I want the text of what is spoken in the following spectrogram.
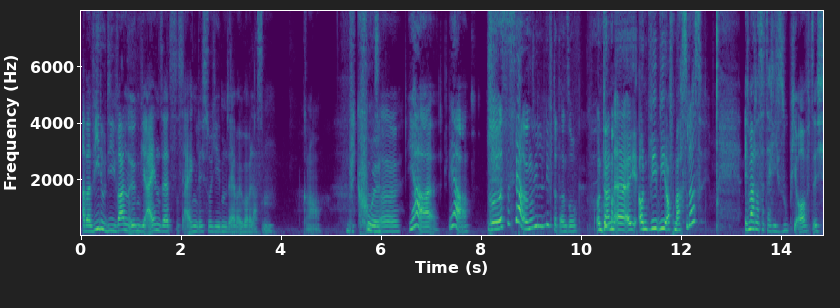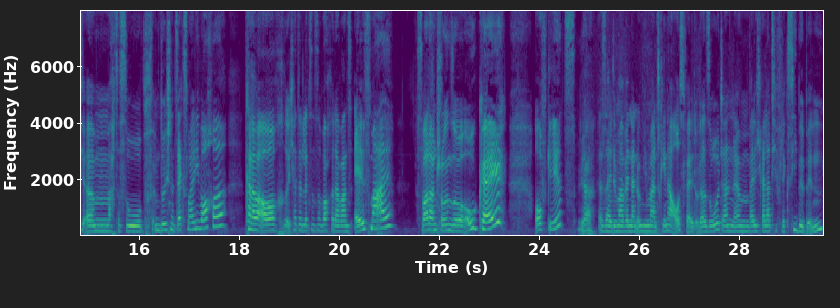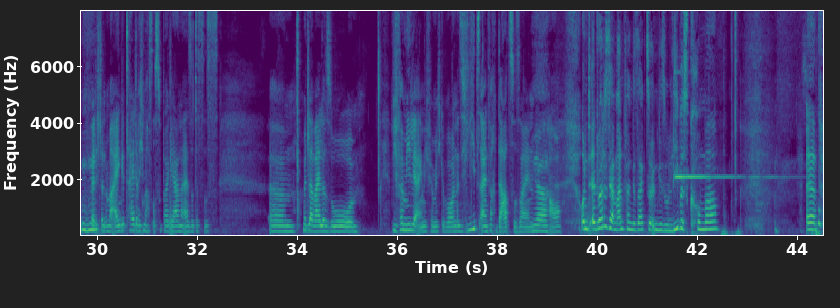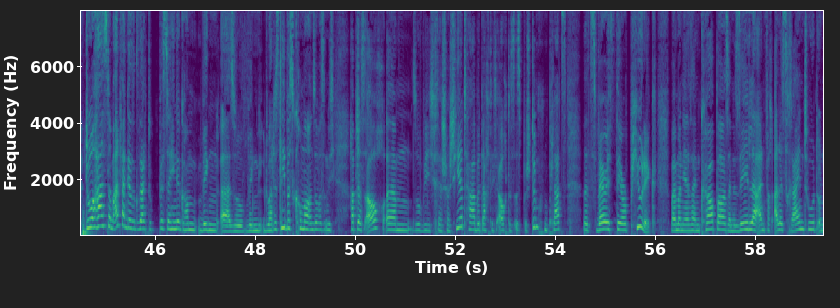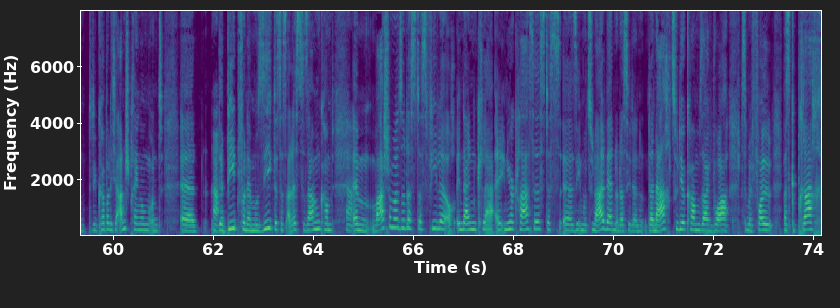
aber wie du die wann irgendwie einsetzt, ist eigentlich so jedem selber überlassen. Genau. Wie cool. Und, äh, ja, ja. So ist es ja, irgendwie lief das dann so. Und dann, äh, und wie, wie oft machst du das? Ich mache das tatsächlich super oft. Ich ähm, mache das so pf, im Durchschnitt sechsmal die Woche. Kann aber auch, ich hatte letztens eine Woche, da waren es elfmal. Das war dann schon so, okay, auf geht's. Ja. Also halt immer, wenn dann irgendwie mal ein Trainer ausfällt oder so, dann, ähm, weil ich relativ flexibel bin, werde ich dann immer eingeteilt, aber ich mache es auch super gerne. Also das ist ähm, mittlerweile so wie Familie eigentlich für mich geworden. Also ich lieb's einfach da zu sein. Ja. Auch. Und äh, du hattest ja am Anfang gesagt, so irgendwie so Liebeskummer. Ähm, du hast am Anfang gesagt, du bist da hingekommen wegen, also wegen, du hattest Liebeskummer und sowas und ich habe das auch, ähm, so wie ich recherchiert habe, dachte ich auch, das ist bestimmt ein Platz, that's very therapeutic, weil man ja seinen Körper, seine Seele einfach alles reintut und die körperliche Anstrengung und äh, Ja. der Beat von der Musik, dass das alles zusammenkommt. Ja. Ähm, war schon mal so, dass, dass viele auch in deinen Cla in your classes, dass äh, sie emotional werden oder dass sie dann danach zu dir kommen und sagen, boah, das hat mir voll was gebracht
